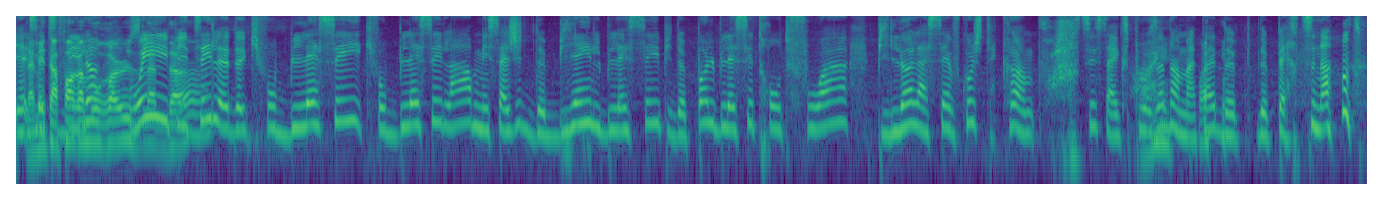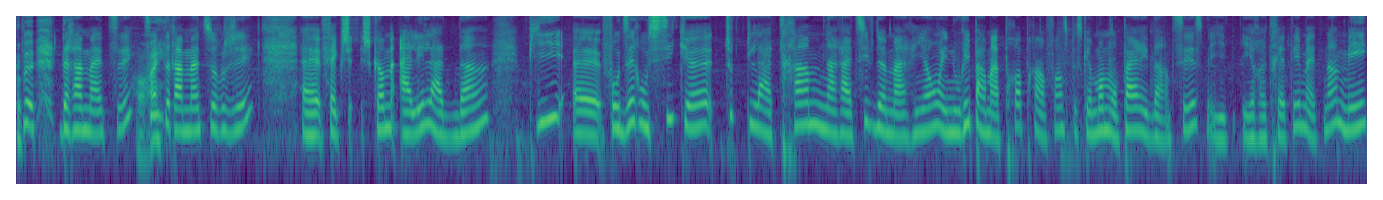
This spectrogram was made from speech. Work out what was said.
A La métaphore amoureuse Oui, puis tu sais, qu'il faut blesser, qu'il faut blesser l'arbre, mais il s'agit de bien le blesser, puis de pas le blesser trop de fois. Quoi? Puis là, la sève couche, j'étais comme, tu sais, ça explosait dans ma tête de, de, pertinence dramatique, dramaturgique. Euh, fait que je, suis comme allée là-dedans. Puis, euh, faut dire aussi que toute la trame narrative de Marion est nourrie par ma propre enfance, parce que moi, mon père est dentiste, il, il est retraité maintenant, mais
